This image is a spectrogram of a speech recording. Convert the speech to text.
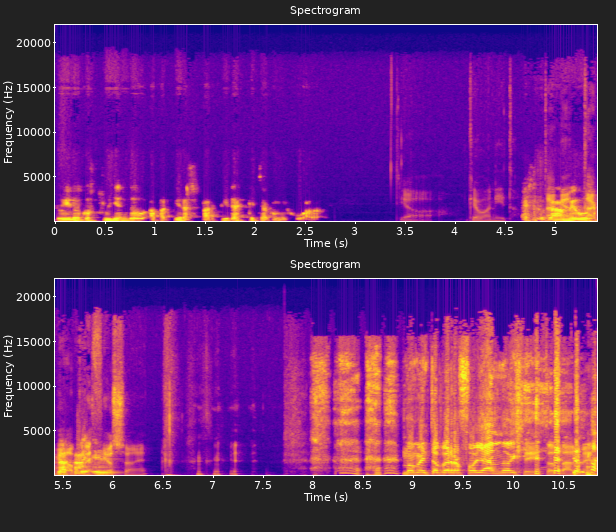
lo he ido construyendo a partir de las partidas que he hecho con mis jugadores. Dios. Qué bonito. Es lo que más me gusta. Precioso, ¿eh? Momento perro follando. aquí. Sí, totalmente.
